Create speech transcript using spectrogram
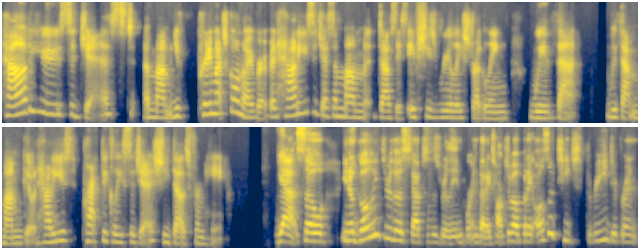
how do you suggest a mum? You've pretty much gone over it, but how do you suggest a mum does this if she's really struggling with that with that mum guilt? How do you practically suggest she does from here? Yeah. So, you know, going through those steps is really important that I talked about, but I also teach three different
